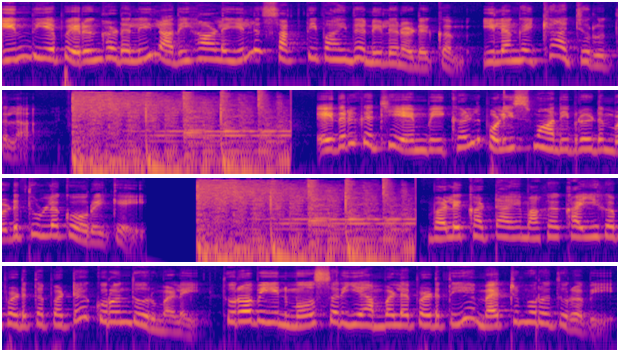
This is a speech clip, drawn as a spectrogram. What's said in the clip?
இந்திய பெருங்கடலில் அதிகாலையில் சக்தி வாய்ந்த நிலநடுக்கம். இலங்கைக்கு அச்சுறுத்தலா? எதிர்க்கட்சி எம்பிக்கள் போலீஸ் மாதிபரிடம் விடுத்துள்ள கோரிக்கை. வலுக்கட்டாயமாக கையகப்படுத்தப்பட்ட குருந்தூர் மலை. துறவியின் மோசடியை அம்பலப்படுத்திய மற்றொரு துறவி.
